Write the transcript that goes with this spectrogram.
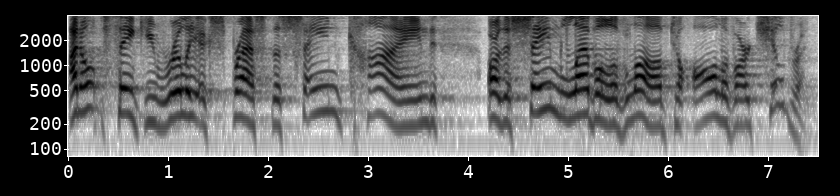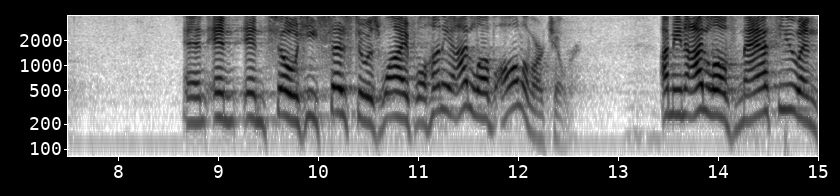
I don't think you really express the same kind or the same level of love to all of our children. And, and, and so he says to his wife, Well, honey, I love all of our children. I mean, I love Matthew and,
